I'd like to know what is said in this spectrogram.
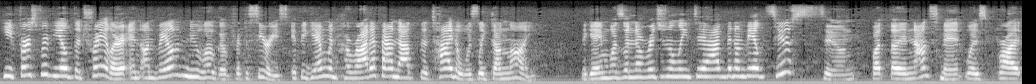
He first revealed the trailer and unveiled a new logo for the series. It began when Harada found out the title was leaked online. The game wasn't originally to have been unveiled too soon, but the announcement was brought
